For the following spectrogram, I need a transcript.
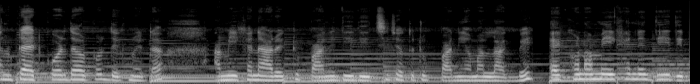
আলুটা অ্যাড করে দেওয়ার পর দেখুন এটা, আমি এখানে আরও একটু পানি দিয়ে দিচ্ছি, যতটুকু পানি আমার লাগবে। এখন আমি এখানে দিয়ে দিব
